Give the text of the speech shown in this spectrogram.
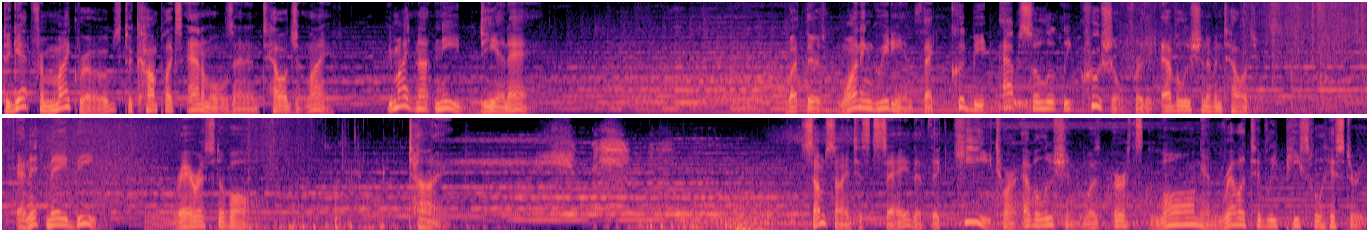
To get from microbes to complex animals and intelligent life, you might not need DNA. But there's one ingredient that could be absolutely crucial for the evolution of intelligence. And it may be the rarest of all time. Some scientists say that the key to our evolution was Earth's long and relatively peaceful history.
